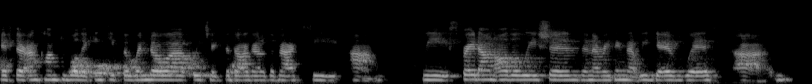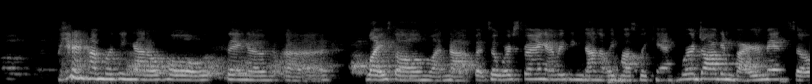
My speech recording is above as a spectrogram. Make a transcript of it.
If they're uncomfortable, they can keep the window up. We take the dog out of the back seat. Um, we spray down all the leashes and everything that we give with. Um, I'm looking at a whole thing of uh, Lysol and whatnot. But so we're spraying everything down that we possibly can. We're a dog environment, so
